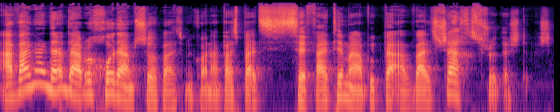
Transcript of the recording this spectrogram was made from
اول من دارم درباره خودم صحبت می‌کنم پس بعد صفت مربوط به اول شخص رو داشته باشم.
